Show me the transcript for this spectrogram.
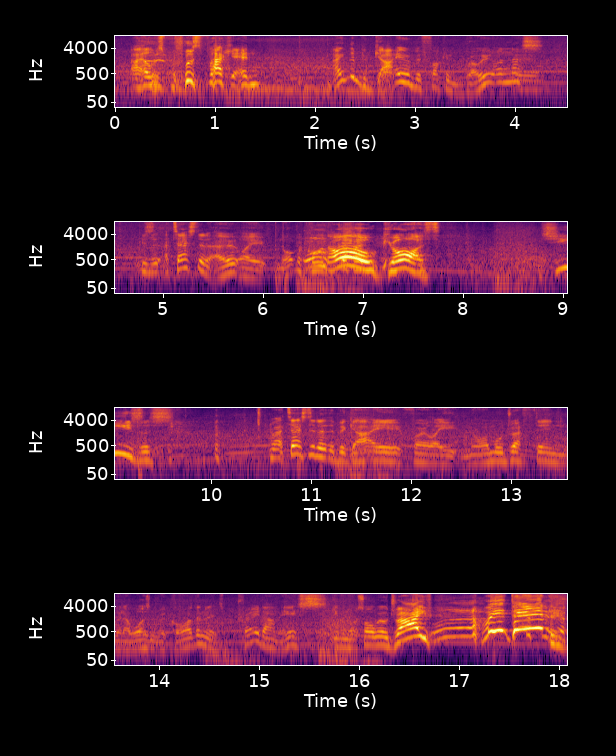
I was pushed back in. I think the Bugatti would be fucking brilliant on this. Because I tested it out, like, not oh, recording. Oh, God! Jesus. I tested out the Bugatti for, like, normal drifting when I wasn't recording. It's pretty damn ace, even though it's all-wheel drive. what are you doing?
